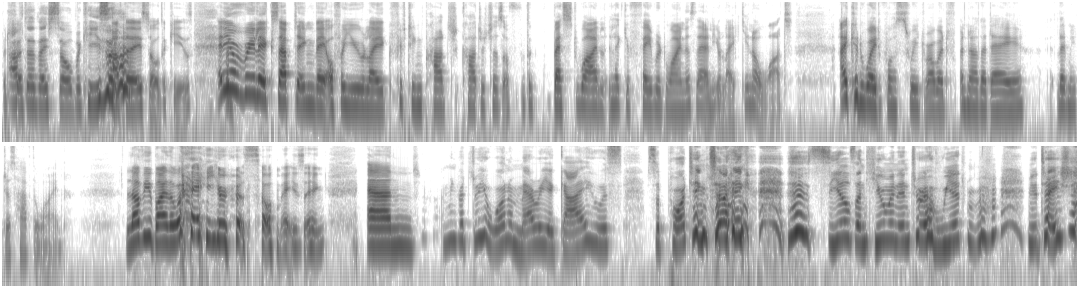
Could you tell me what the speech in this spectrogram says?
But first, After they stole the keys. after they stole the keys. And you're really accepting they offer you like 15 cart- cartridges of the best wine, like your favorite wine is there, and you're like, you know what? I can wait for Sweet Robert another day. Let me just have the wine. Love you, by the way. you're so amazing. And I mean, but do you want to marry a guy who is supporting turning seals and human into a weird mutation?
